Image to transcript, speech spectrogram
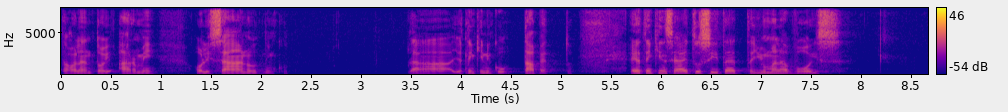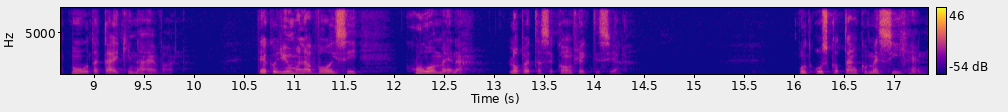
tavallaan toi armi oli saanut niin kuin, ää, jotenkin niin kuin, tapettu. Ja jotenkin se ajatus siitä, että Jumala voisi muuta kaikki näin vaan. Tiedätkö, Jumala voisi huomenna lopettaa se konflikti siellä. Mutta uskotaanko me siihen?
